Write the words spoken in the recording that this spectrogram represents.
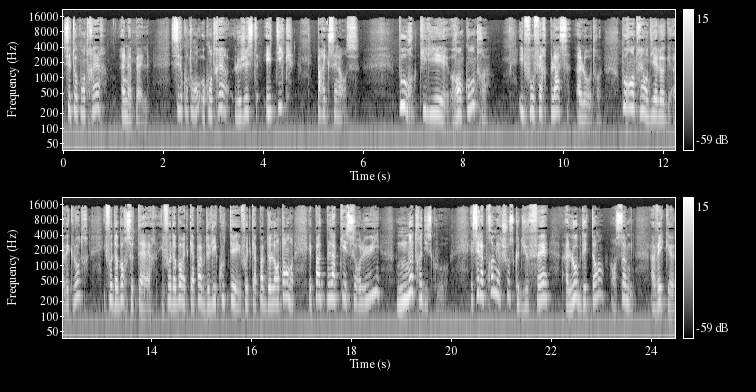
C'est au contraire un appel. C'est au contraire le geste éthique par excellence pour qu'il y ait rencontre, il faut faire place à l'autre. Pour entrer en dialogue avec l'autre, il faut d'abord se taire, il faut d'abord être capable de l'écouter, il faut être capable de l'entendre et pas plaquer sur lui notre discours. Et c'est la première chose que Dieu fait à l'aube des temps, en somme, avec euh,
